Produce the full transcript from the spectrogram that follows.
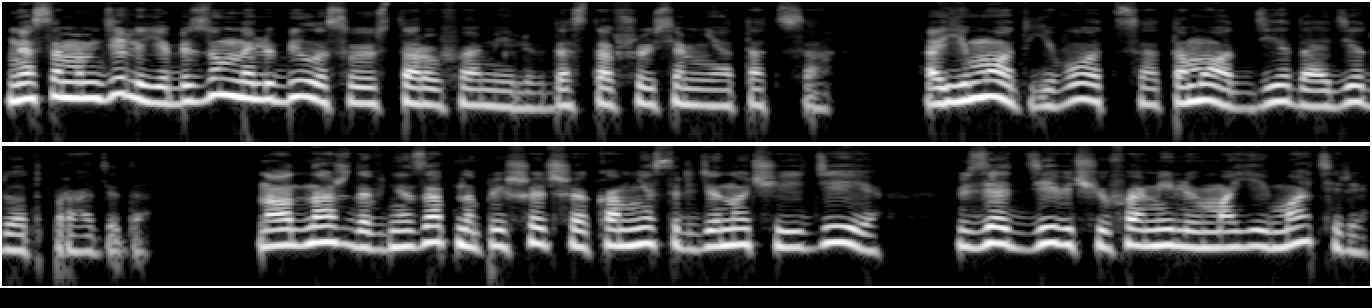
На самом деле я безумно любила свою старую фамилию, доставшуюся мне от отца, а ему от его отца, тому от деда, а деду от прадеда. Но однажды внезапно пришедшая ко мне среди ночи идея взять девичью фамилию моей матери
